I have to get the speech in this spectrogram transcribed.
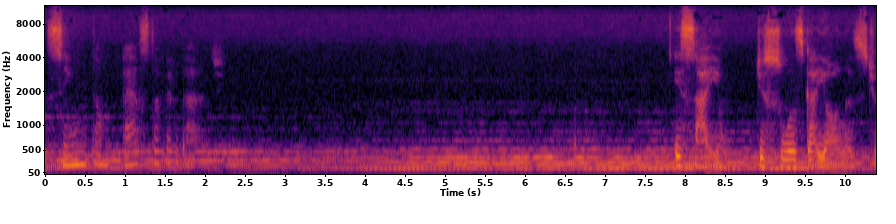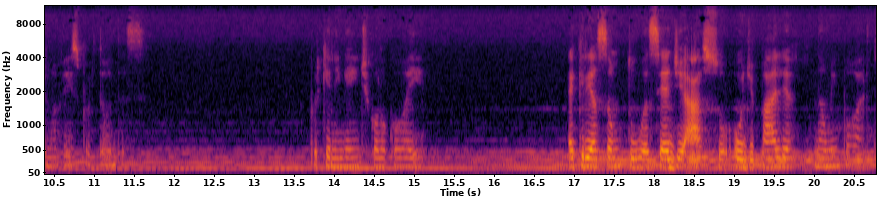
Sintam esta verdade. E saiam de suas gaiolas de uma vez por todas. Porque ninguém te colocou aí. É criação tua, se é de aço ou de palha, não me importa.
